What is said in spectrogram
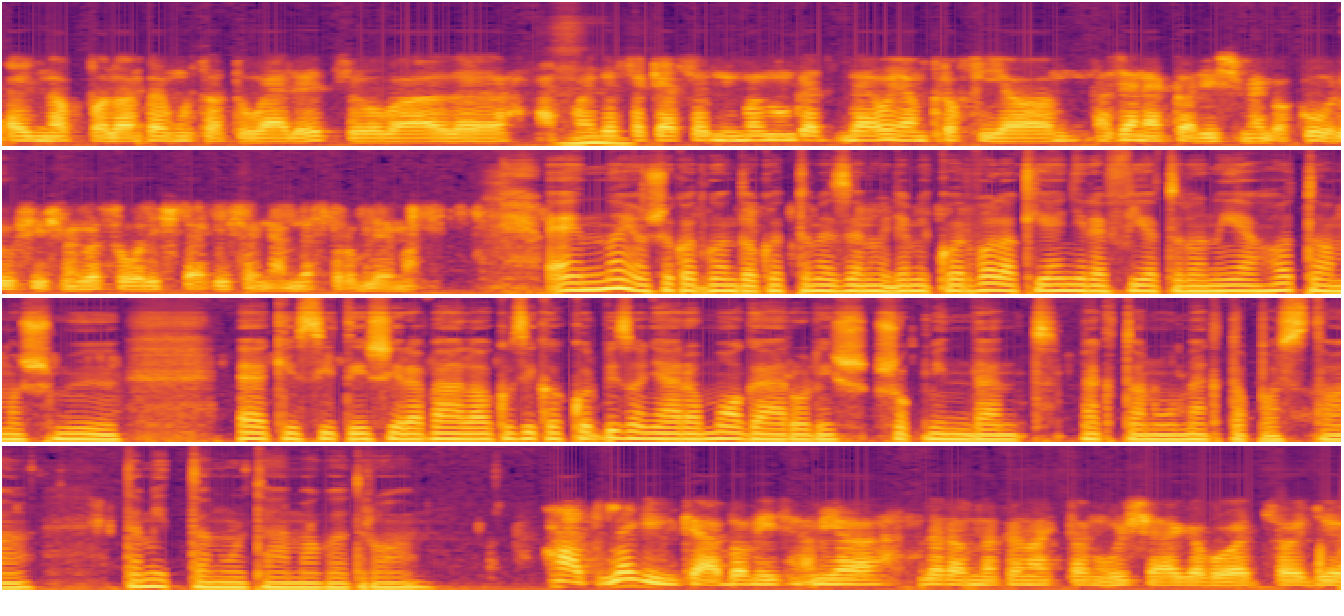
egy nappal a bemutató előtt, szóval hát majd össze kell szedni magunkat, de olyan profi a, a zenekar is, meg a kórus is, meg a szólisták is, hogy nem lesz probléma. Én nagyon sokat gondolkodtam ezen, hogy amikor valaki ennyire fiatalon ilyen hatalmas mű elkészítésére vállalkozik, akkor bizonyára magáról is sok mindent megtanul, megtapasztal. Te mit tanultál magadról? Hát leginkább, ami, ami a darabnak a nagy tanulsága volt, hogy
